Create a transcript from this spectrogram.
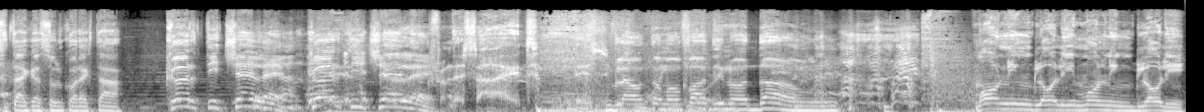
Stai că sul corecta. Cărticele Cărticele. From the side Vreau să mă fac din odau Morning glory, morning glory.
